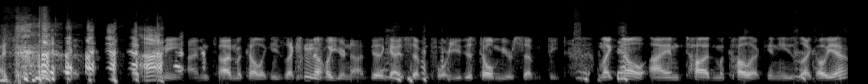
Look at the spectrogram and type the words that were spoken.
I said, that's me. I'm Todd MacCulloch. He's like, no, you're not. The guy's seven four. You just told me you're seven feet. I'm like, no, I am Todd MacCulloch. And he's like, oh yeah.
